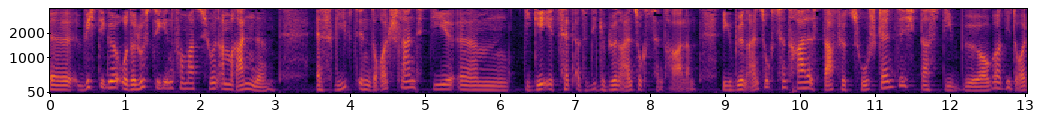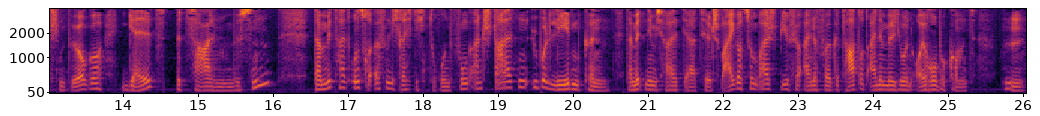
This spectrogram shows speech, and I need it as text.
Äh, wichtige oder lustige Information am Rande. Es gibt in Deutschland die, ähm, die GEZ, also die Gebühreneinzugszentrale. Die Gebühreneinzugszentrale ist dafür zuständig, dass die Bürger, die deutschen Bürger Geld bezahlen müssen, damit halt unsere öffentlich-rechtlichen Rundfunkanstalten überleben können. Damit nämlich halt der Till Schweiger zum Beispiel für eine Folge Tatort eine Million Euro bekommt hm.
